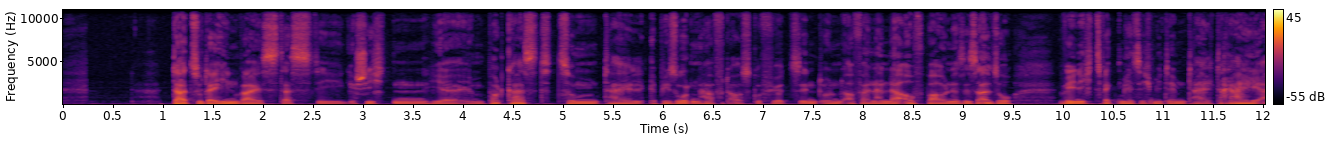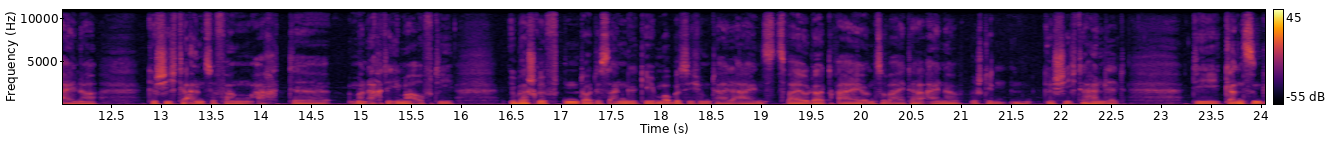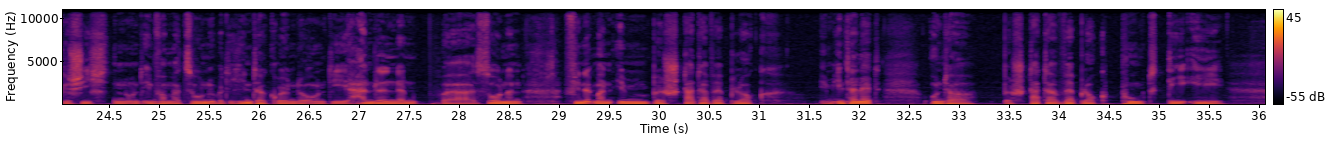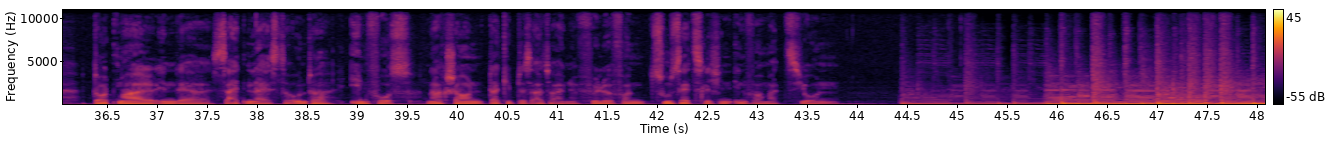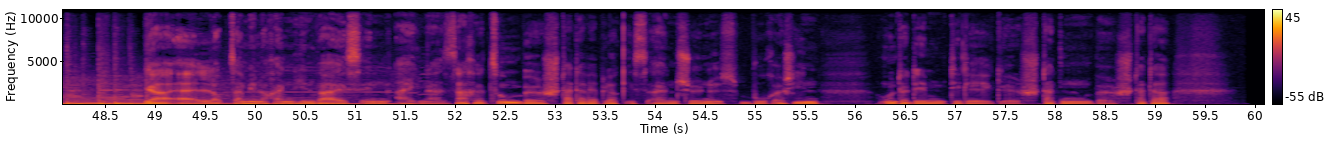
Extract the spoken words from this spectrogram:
Dazu der Hinweis, dass die Geschichten hier im Podcast zum Teil episodenhaft ausgeführt sind und aufeinander aufbauen. Es ist also wenig zweckmäßig mit dem Teil 3 einer Geschichte anzufangen. Achte, man achte immer auf die Überschriften, dort ist angegeben, ob es sich um Teil 1, 2 oder 3 und so weiter einer bestimmten Geschichte handelt. Die ganzen Geschichten und Informationen über die Hintergründe und die handelnden Personen findet man im Bestatterweblog im Internet unter bestatterweblog.de. Dort mal in der Seitenleiste unter Infos nachschauen. Da gibt es also eine Fülle von zusätzlichen Informationen. Ja, erlaubt sei mir noch einen Hinweis in eigener Sache. Zum Bestatter-Weblog ist ein schönes Buch erschienen unter dem Titel Gestatten Bestatter.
